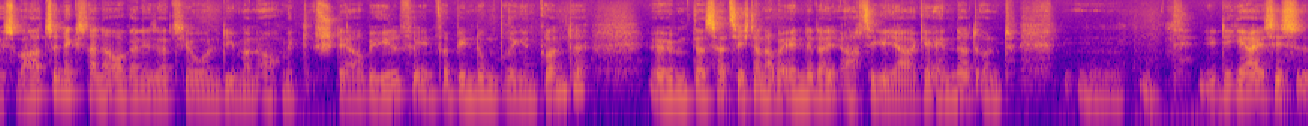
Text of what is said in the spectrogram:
es war zunächst eine Organisation, die man auch mit Sterbehilfe in Verbindung bringen konnte. Ähm, das hat sich dann aber Ende der 80er Jahre geändert und mm, die DGHS ist,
